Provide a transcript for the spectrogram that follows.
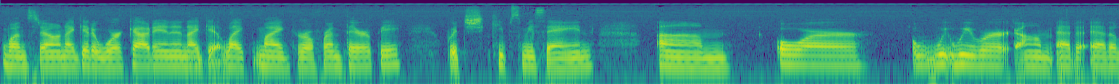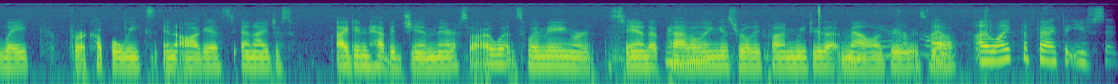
one stone. I get a workout in, and I get like my girlfriend therapy, which keeps me sane. Um, or we, we were um, at, a, at a lake for a couple weeks in August, and I just I didn't have a gym there, so I went swimming or stand-up paddling is really fun. We do that in Malibu as well. I, I like the fact that you've said.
